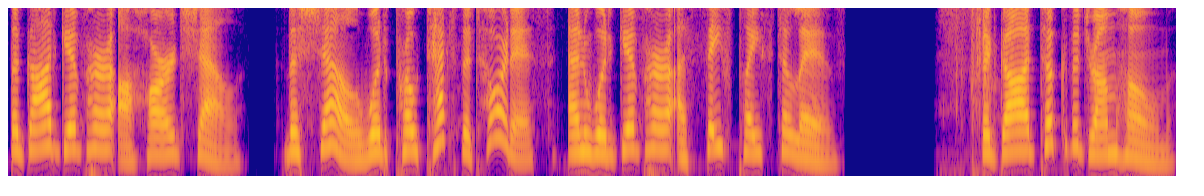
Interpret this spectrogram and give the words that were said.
the god gave her a hard shell. The shell would protect the tortoise and would give her a safe place to live. The god took the drum home.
